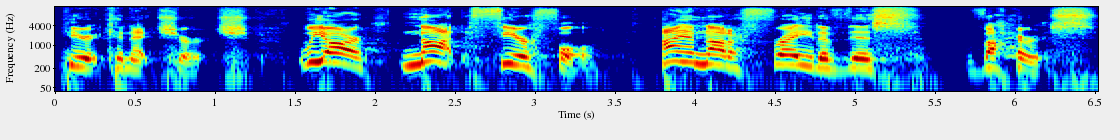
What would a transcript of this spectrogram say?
here at Connect Church. We are not fearful. I am not afraid of this virus.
